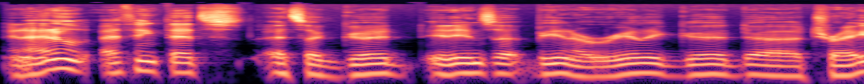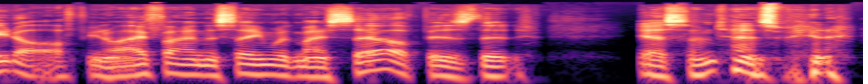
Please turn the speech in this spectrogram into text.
And I don't I think that's that's a good it ends up being a really good uh, trade-off. You know, I find the same with myself is that yeah, sometimes man,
